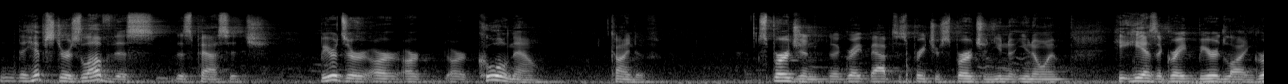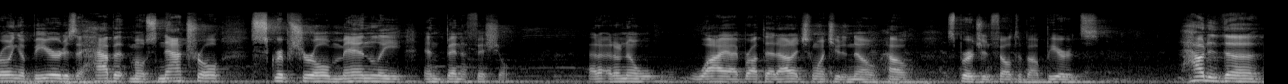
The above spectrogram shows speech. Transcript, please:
the hipsters love this, this passage. Beards are, are, are, are cool now, kind of. Spurgeon, the great Baptist preacher Spurgeon, you know, you know him. He, he has a great beard line. Growing a beard is a habit most natural, scriptural, manly, and beneficial. I, I don't know why I brought that out. I just want you to know how Spurgeon felt about beards. How did the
